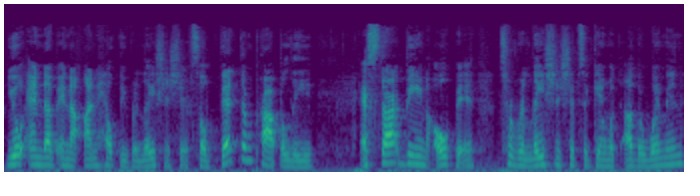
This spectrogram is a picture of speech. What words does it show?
you'll end up in an unhealthy relationship. So vet them properly and start being open to relationships again with other women.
